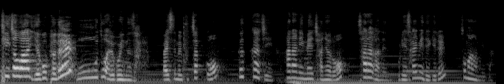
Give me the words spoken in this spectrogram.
티저와 예고편을 모두 알고 있는 사람, 말씀을 붙잡고 끝까지 하나님의 자녀로 살아가는 우리의 삶이 되기를 소망합니다.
